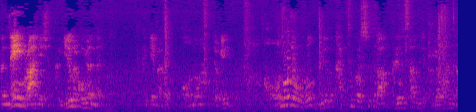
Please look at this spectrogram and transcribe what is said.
the name radiation. 그 이름을 공유한다는 거. 그게 바로 언어학적인 아, 언어적으로 이름을 같은 걸 쓰더라. 그래서 사람들이 두려워한다.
